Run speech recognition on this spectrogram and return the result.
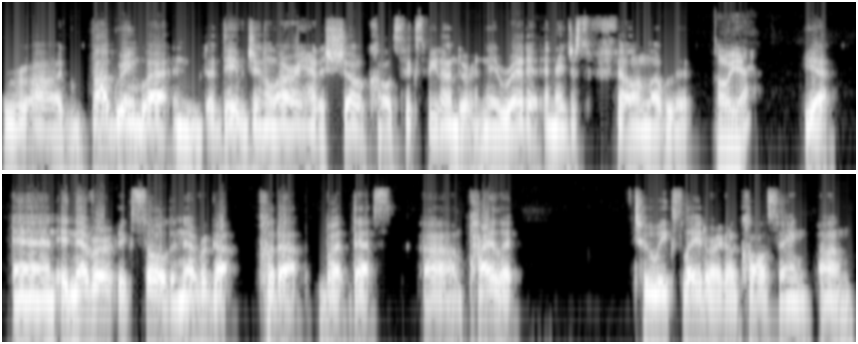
uh, Bob Greenblatt and uh, David Janollari had a show called Six Feet Under and they read it and they just fell in love with it. Oh yeah. Yeah. And it never it sold. It never got put up. But that's, uh, pilot. Two weeks later, I got a call saying, um,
